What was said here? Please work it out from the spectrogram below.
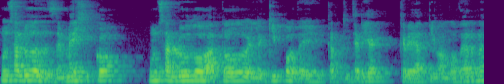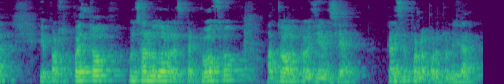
Un saludo desde México, un saludo a todo el equipo de Carpintería Creativa Moderna y por supuesto un saludo respetuoso a toda tu audiencia. Gracias por la oportunidad.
